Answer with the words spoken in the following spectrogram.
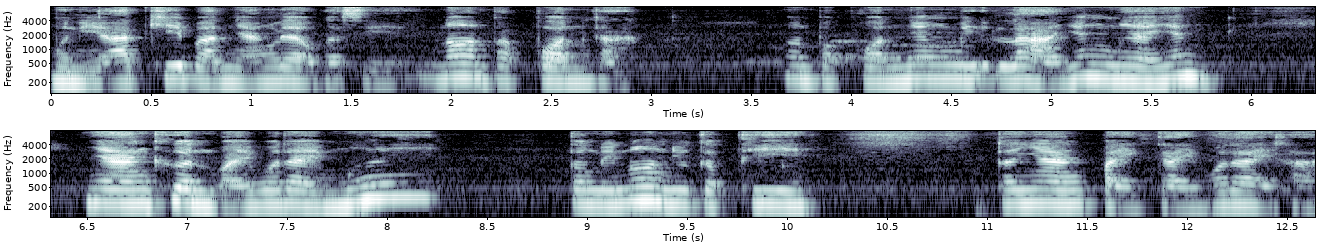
มื้อนี้อัดคลิปอันหยังแล้วก็สินอนพักผ่อนค่ะ นอนพักผ่อนยังมีล้ายังเมื่อยยังย่างเคลื่อนไหวบ่ได้เมื่อยต้องได้นอนอยู่กับทีถ้าย่างไปไกลบ่ได้ค่ะ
